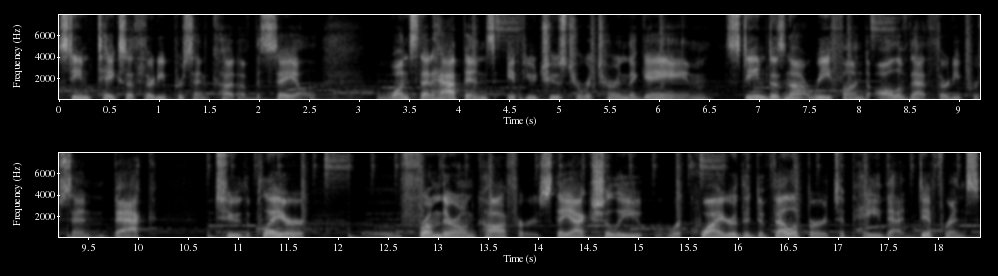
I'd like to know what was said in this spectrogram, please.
Steam takes a 30% cut of the sale. Once that happens, if you choose to return the game, Steam does not refund all of that 30% back to the player uh, from their own coffers. They actually require the developer to pay that difference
